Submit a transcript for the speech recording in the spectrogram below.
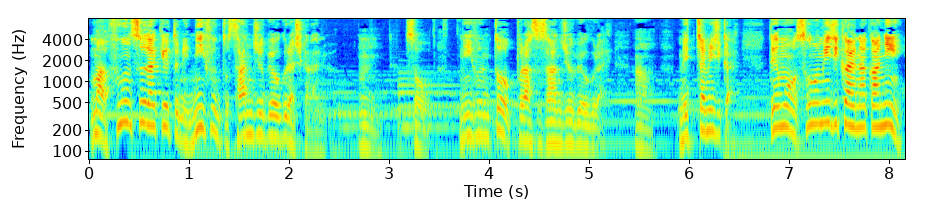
まあ分数だけ言うとね、2分と30秒ぐらいしかないのよ。うん、そう。2分とプラス30秒ぐらい。うん。めっちゃ短い。でも、その短い中に、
